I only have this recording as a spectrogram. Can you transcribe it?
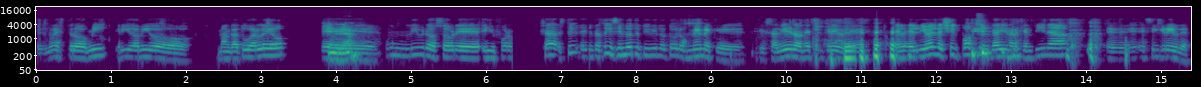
eh, nuestro, mi querido amigo Mangatuber Leo. Eh, un libro sobre información. Ya estoy, mientras estoy diciendo esto, estoy viendo todos los memes que, que salieron, es increíble. ¿eh? El, el nivel de shitposting que hay en Argentina eh, es increíble.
